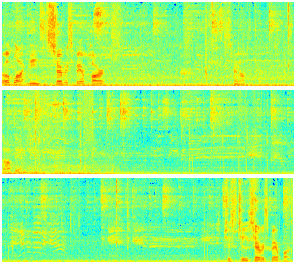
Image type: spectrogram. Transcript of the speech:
Roadblock means the service spare parts. Turn off the truck. Stop the engine. Just two service spare parts.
